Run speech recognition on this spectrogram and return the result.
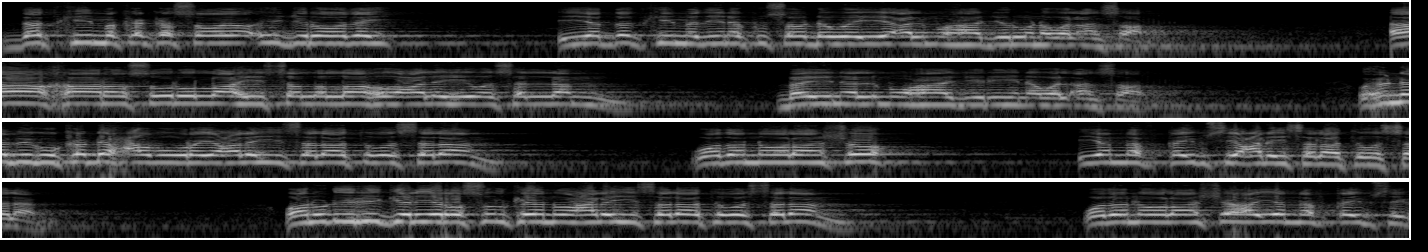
dadkii maka ka soo hijrooday iyo dadkii madiine ku soo dhoweeyey almuhaajiruuna waalansaar آخى رسول الله صلى الله عليه وسلم بين المهاجرين والأنصار. وحن نبي كدح حبوري عليه الصلاة والسلام. وظن ولانشو ينف قيبسي عليه الصلاة والسلام. وأنو رجل رسول كانوا عليه الصلاة والسلام. وظن ولانشها ينف قيبسي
